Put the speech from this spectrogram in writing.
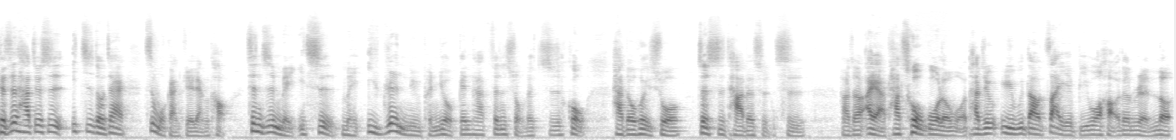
可是他就是一直都在自我感觉良好，甚至每一次每一任女朋友跟他分手了之后，他都会说这是他的损失。他说：“哎呀，他错过了我，他就遇不到再也比我好的人了。”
